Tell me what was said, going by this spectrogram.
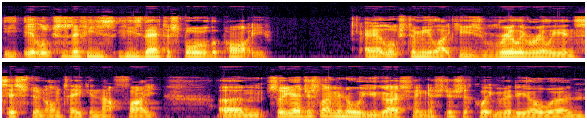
it looks as if he's he's there to spoil the party. And it looks to me like he's really, really insistent on taking that fight. Um, so yeah, just let me know what you guys think. It's just a quick video. Um,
